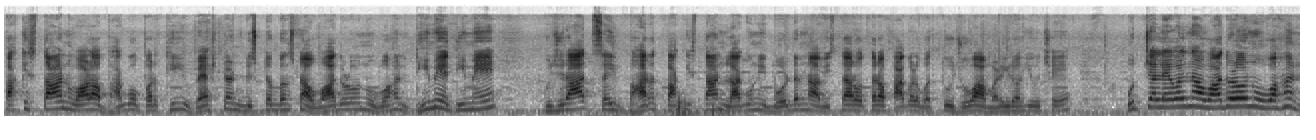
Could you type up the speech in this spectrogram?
પાકિસ્તાનવાળા ભાગો પરથી વેસ્ટર્ન ડિસ્ટર્બન્સના વાદળોનું વહન ધીમે ધીમે ગુજરાત સહિત ભારત પાકિસ્તાન લાગુની બોર્ડરના વિસ્તારો તરફ આગળ વધતું જોવા મળી રહ્યું છે. ઉચ્ચ લેવલના વાદળોનું વહન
